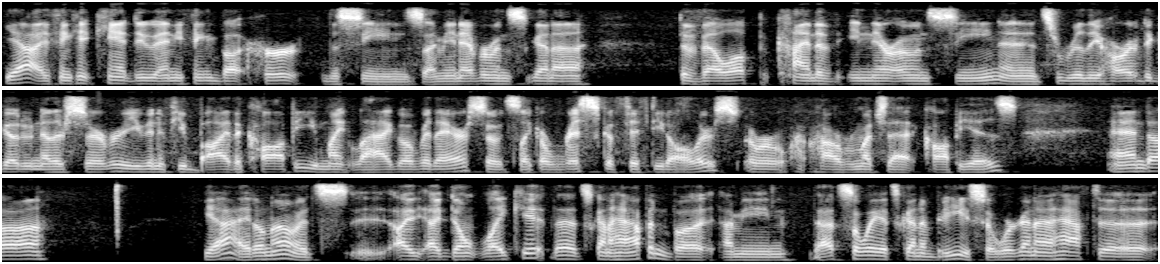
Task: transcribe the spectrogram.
yeah, I think it can't do anything but hurt the scenes. I mean, everyone's gonna develop kind of in their own scene, and it's really hard to go to another server. Even if you buy the copy, you might lag over there, so it's like a risk of fifty dollars or however much that copy is. And uh, yeah, I don't know. It's I, I don't like it that it's going to happen, but I mean that's the way it's going to be. So we're going to have to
